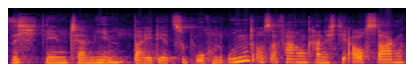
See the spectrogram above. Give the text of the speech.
sich den Termin bei dir zu buchen. Und aus Erfahrung kann ich dir auch sagen,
